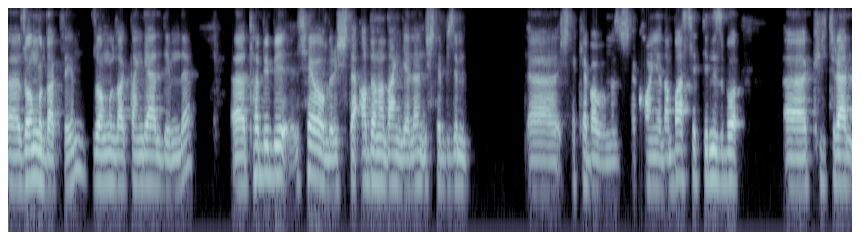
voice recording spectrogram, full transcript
e, Zonguldaklıyım. Zonguldak'tan geldiğimde e, tabii bir şey olur işte Adana'dan gelen işte bizim e, işte kebabımız, işte Konya'dan bahsettiğiniz bu e, kültürel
